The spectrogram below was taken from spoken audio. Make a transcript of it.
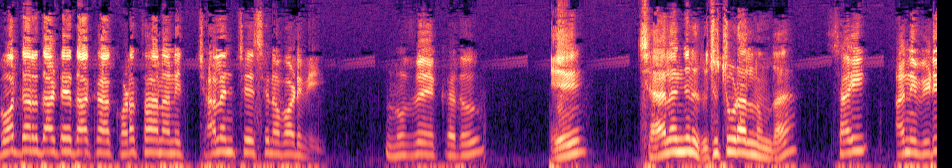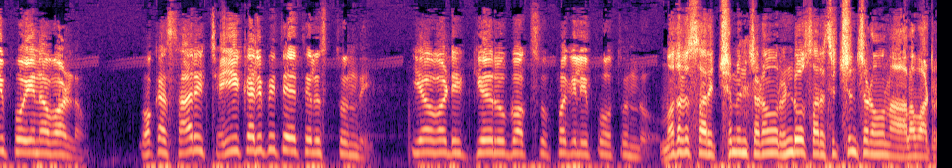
బోర్డర్ దాటేదాకా కొడతానని ఛాలెంజ్ చేసిన వాడివి. నువ్వే కదూ? ఏ? ఛాలెంజ్ని రుచి చూడాలనుందా? సై అని విడిపోయిన వాళ్ళం. ఒకసారి చెయ్యి కలిపితే తెలుస్తుంది ఎవడి గేరు బాక్సు పగిలిపోతుందో మొదటిసారి క్షమించడం రెండోసారి శిక్షించడం నా అలవాటు!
